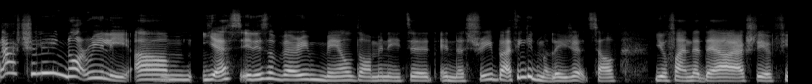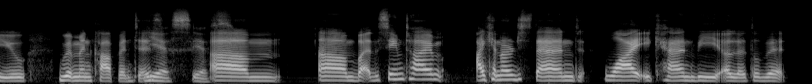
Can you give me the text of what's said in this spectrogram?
Actually, not really. Um, Yes, it is a very male dominated industry, but I think in Malaysia itself, you'll find that there are actually a few women carpenters. Yes, yes. Um, um, but at the same time, I can understand why it can be a little bit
